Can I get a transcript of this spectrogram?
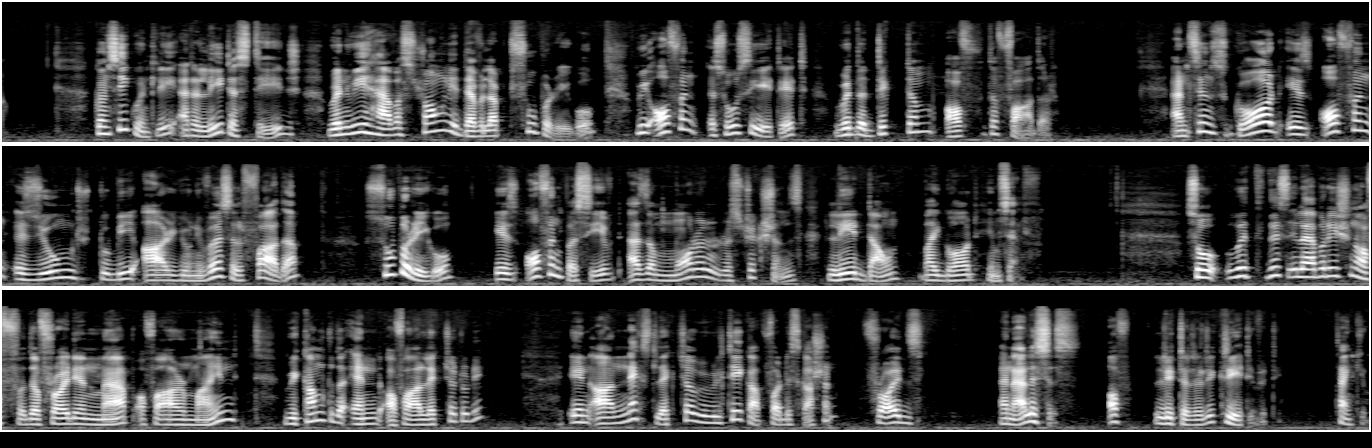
Consequently, at a later stage, when we have a strongly developed superego, we often associate it with the dictum of the Father. And since God is often assumed to be our universal Father, superego is often perceived as the moral restrictions laid down by God himself. So, with this elaboration of the Freudian map of our mind, we come to the end of our lecture today. In our next lecture, we will take up for discussion Freud's analysis of literary creativity. Thank you.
